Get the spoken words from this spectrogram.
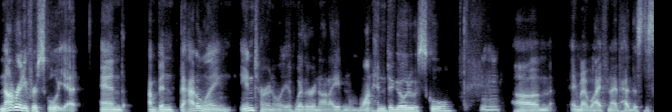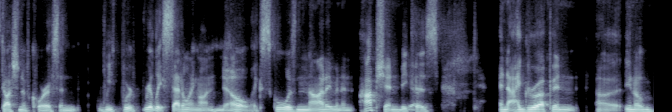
not ready for school yet and i've been battling internally of whether or not i even want him to go to a school. Mhm. um, and my wife and I've had this discussion, of course, and we were really settling on no, like school is not even an option because, and I grew up in, uh, you know,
